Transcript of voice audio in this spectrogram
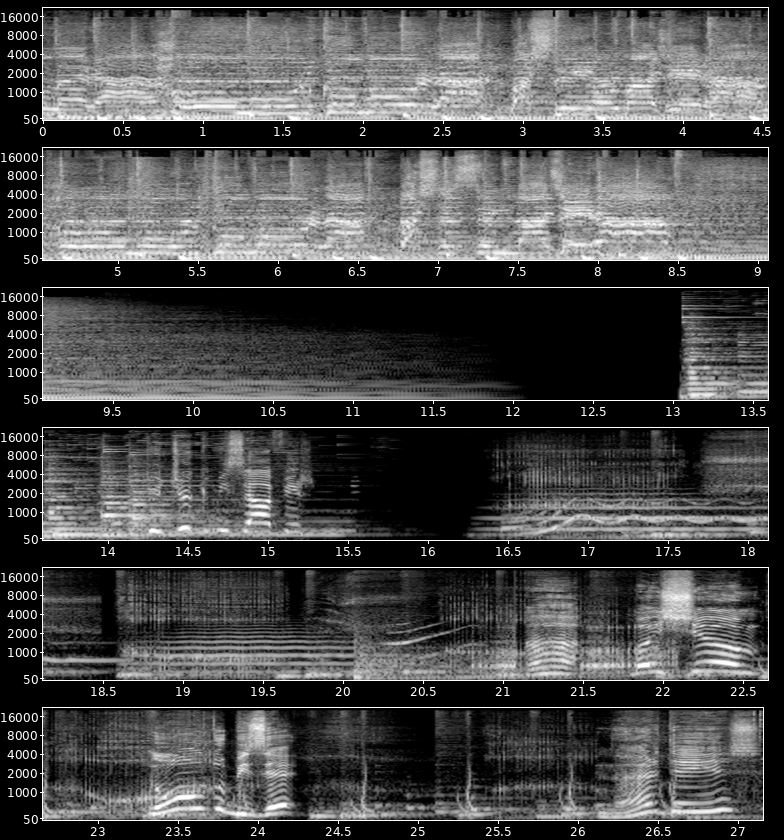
onlara Homur Gumur'la Başlıyor macera Homur Gumur'la Başlasın macera Küçük misafir. Aa, başım. Ne oldu bize? Neredeyiz?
